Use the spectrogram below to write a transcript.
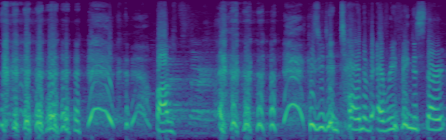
Bob. Because you did 10 of everything to start.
